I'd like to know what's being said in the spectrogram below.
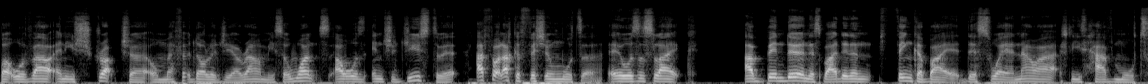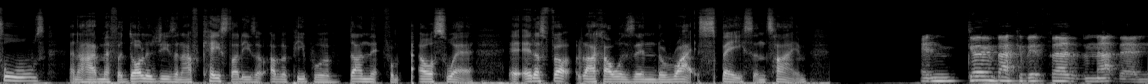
but without any structure or methodology around me. So once I was introduced to it, I felt like a fish in water. It was just like, I've been doing this, but I didn't think about it this way. And now I actually have more tools and I have methodologies and I have case studies of other people who have done it from elsewhere. It, it just felt like I was in the right space and time and going back a bit further than that, then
